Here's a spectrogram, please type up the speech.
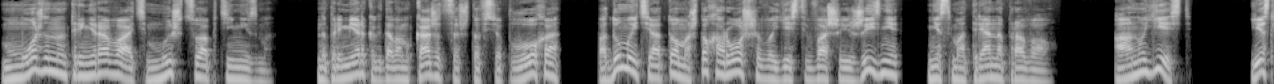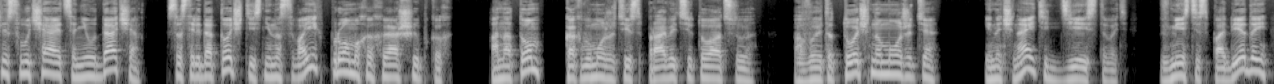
можно натренировать мышцу оптимизма. Например, когда вам кажется, что все плохо, подумайте о том, а что хорошего есть в вашей жизни, несмотря на провал. А оно есть. Если случается неудача, Сосредоточьтесь не на своих промахах и ошибках, а на том, как вы можете исправить ситуацию. А вы это точно можете. и начинаете действовать. Вместе с победой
